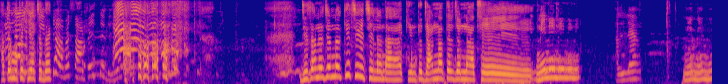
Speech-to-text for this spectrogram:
হাতের মুঠে কি আছে দেখ। জিসানের জন্য কিছুই ছিল না কিন্তু জান্নাতের জন্য আছে। নি নি নি নি নি। নি নি নি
